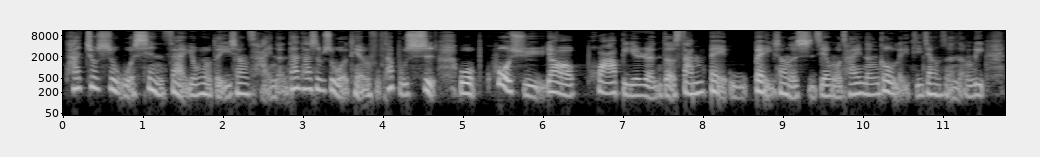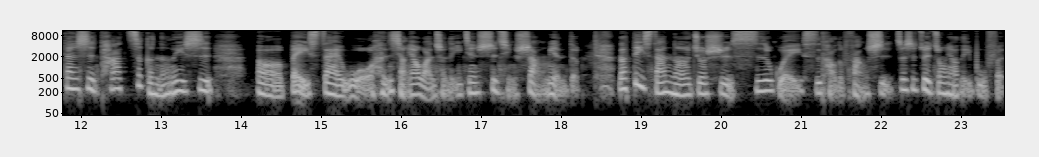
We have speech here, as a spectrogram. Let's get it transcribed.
它就是我现在拥有的一项才能，但它是不是我的天赋？它不是。我或许要。花别人的三倍、五倍以上的时间，我才能够累积这样子的能力。但是，他这个能力是呃，base 在我很想要完成的一件事情上面的。那第三呢，就是思维思考的方式，这是最重要的一部分。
